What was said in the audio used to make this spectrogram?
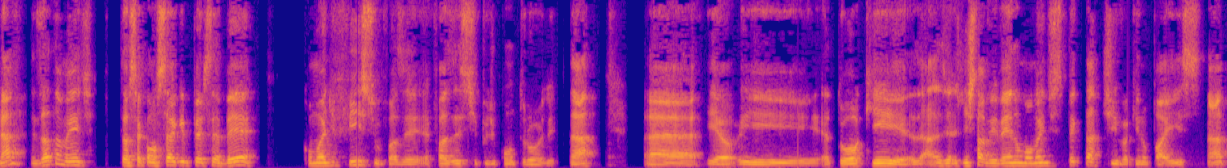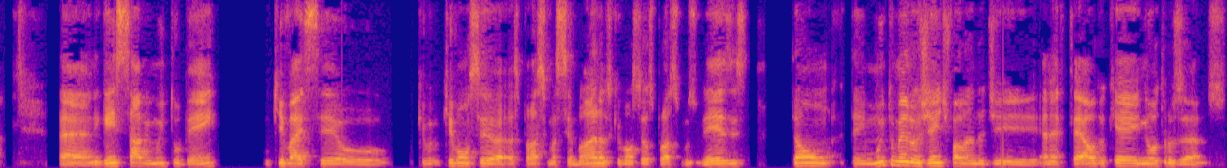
É, exatamente. Então você consegue perceber como é difícil fazer, fazer esse tipo de controle, né? É, e, eu, e eu tô aqui, a gente está vivendo um momento de expectativa aqui no país, né? É, ninguém sabe muito bem o que vai ser o, o que, vão ser as próximas semanas, o que vão ser os próximos meses. Então, tem muito menos gente falando de NFL do que em outros anos,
